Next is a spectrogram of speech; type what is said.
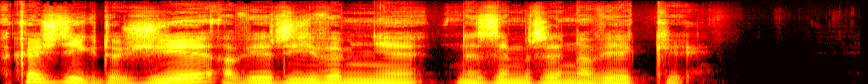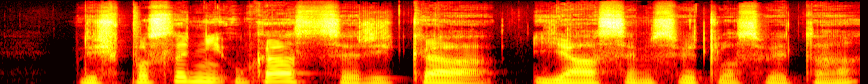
a každý, kdo žije a věří ve mně, nezemře na věky. Když v poslední ukázce říká Já jsem světlo světa,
